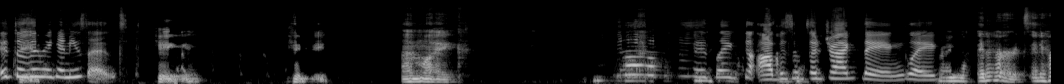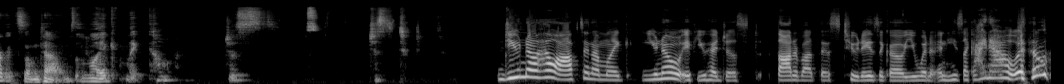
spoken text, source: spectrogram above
it doesn't make any sense Katie. Katie. I'm like, it's like the opposites attract thing like it hurts. It hurts sometimes. I'm like, like, come on, just, just. do you know how often i'm like you know if you had just thought about this two days ago you wouldn't and he's like i know and I'm like,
